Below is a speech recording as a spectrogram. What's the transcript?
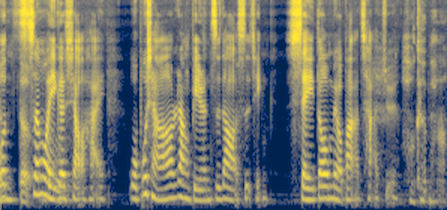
我身为一个小孩，我不想要让别人知道的事情。谁都没有办法察觉，好可怕！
